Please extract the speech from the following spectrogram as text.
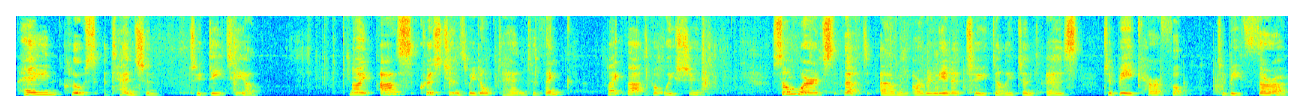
paying close attention to detail. Now, as Christians, we don't tend to think like that, but we should. Some words that um, are related to diligent is to be careful, to be thorough,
